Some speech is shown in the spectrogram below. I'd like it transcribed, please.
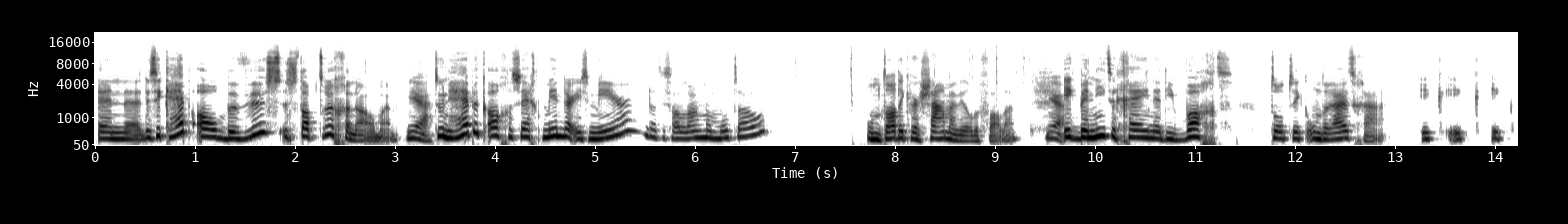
En, eh, dus ik heb al bewust een stap teruggenomen. Ja, Toen heb ik al gezegd, minder is meer. Dat is al lang mijn motto. Omdat ik weer samen wilde vallen. ja. Ik ben niet degene die wacht tot ik onderuit ga. Ik, ik, ik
